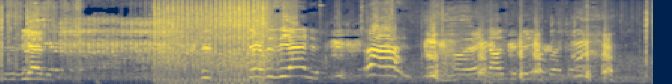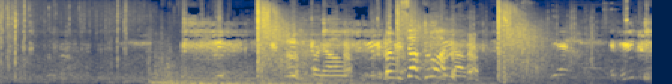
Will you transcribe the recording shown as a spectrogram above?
This is the end. This, Jacob, this is the end! Ah! Alright, that was a good video, but... Oh no. Wait, we still have gulag though. Yeah. If we keep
